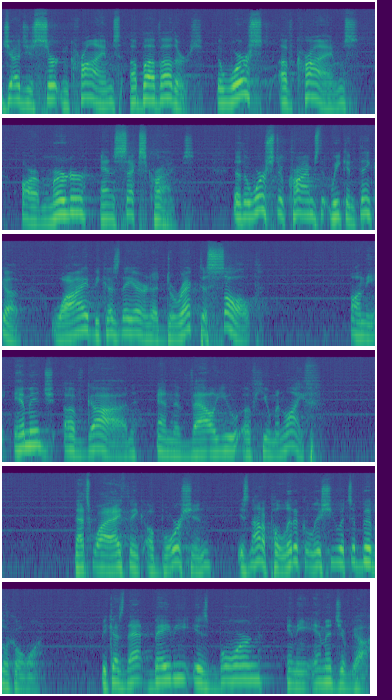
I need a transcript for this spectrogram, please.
judges certain crimes above others. The worst of crimes are murder and sex crimes. They're the worst of crimes that we can think of. Why? Because they are a direct assault on the image of God and the value of human life. That's why I think abortion is not a political issue, it's a biblical one. Because that baby is born in the image of God,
